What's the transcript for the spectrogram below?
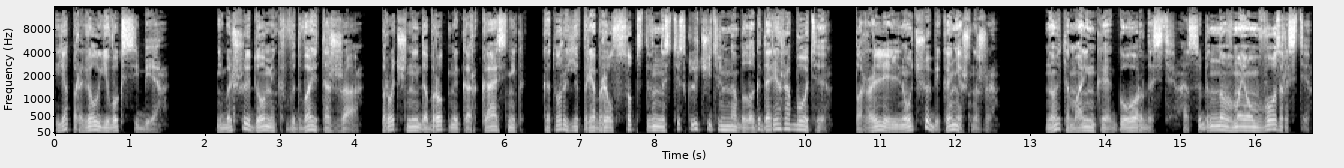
Я провел его к себе. Небольшой домик в два этажа, прочный добротный каркасник, который я приобрел в собственность исключительно благодаря работе, параллельно учебе, конечно же. Но эта маленькая гордость, особенно в моем возрасте,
